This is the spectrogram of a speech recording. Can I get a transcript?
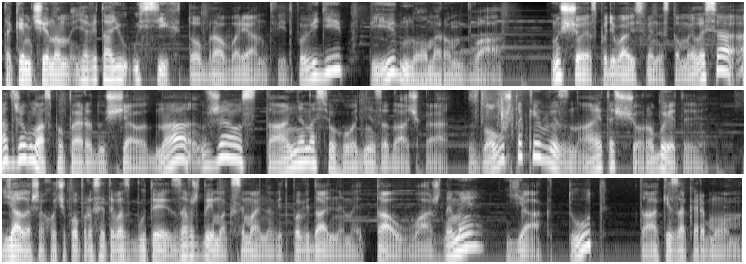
Таким чином, я вітаю усіх, хто обрав варіант відповіді під номером 2. Ну що, я сподіваюся, ви не стомилися, адже у нас попереду ще одна, вже остання на сьогодні задачка. Знову ж таки, ви знаєте, що робити. Я лише хочу попросити вас бути завжди максимально відповідальними та уважними, як тут, так і за кермом.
